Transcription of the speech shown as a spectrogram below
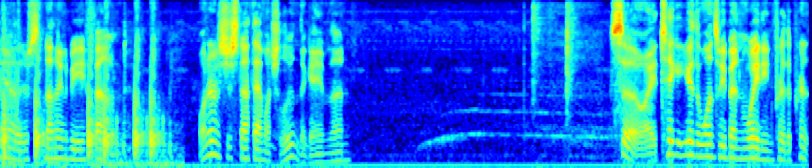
Yeah, there's nothing to be found. Wonder if there's just not that much loot in the game then. So, I take it you're the ones we've been waiting for the prin-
